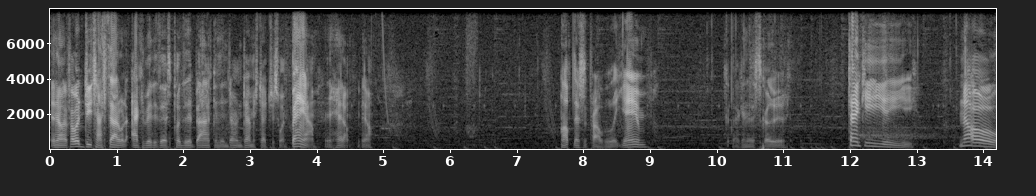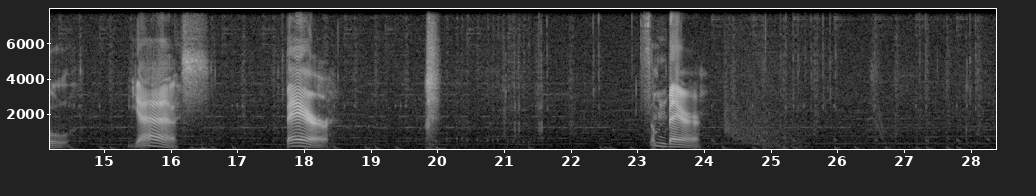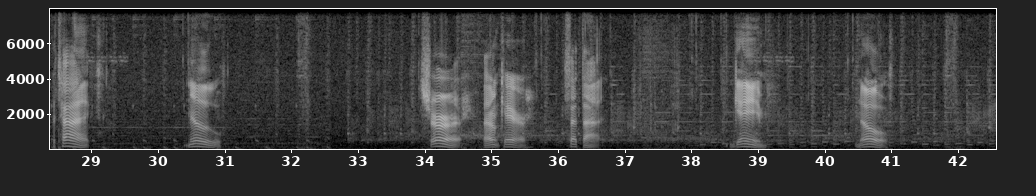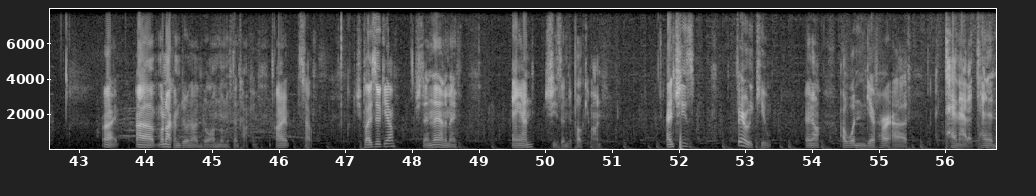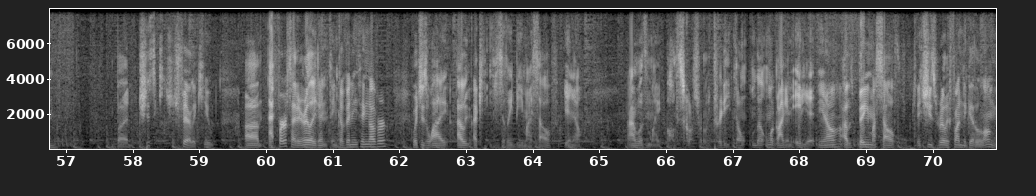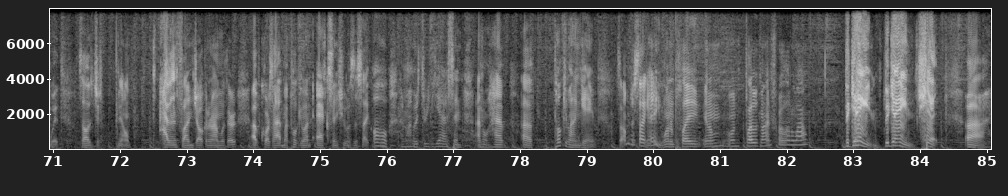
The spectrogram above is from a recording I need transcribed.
You know, if I would detach that, I would have activated this, put it back, and then during damage that just went BAM! And hit him, you know. Oh, this is probably a game. Because I can just go to Tanky! No! Yes! Bear! Summon bear! Attack! No! Sure, I don't care. Set that. Game. No. Alright, uh, we're not gonna do another duel, I'm almost done talking. Alright, so, she plays Yu-Gi-Oh! She's in the anime. And she's into Pokemon. And she's fairly cute. You know, I wouldn't give her a 10 out of 10. But she's, she's fairly cute. Um, at first, I didn't, really didn't think of anything of her. Which is why I, I could easily be myself, you know. I wasn't like, oh, this girl's really pretty. Don't don't look like an idiot, you know. I was being myself, and she's really fun to get along with. So I was just, you know, having fun joking around with her. Of course, I had my Pokemon X, and she was just like, oh, I don't have a 3DS, and I don't have a Pokemon game. So I'm just like, hey, you want to play? You know, want to play with mine for a little while? The game, the game, shit. Uh,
